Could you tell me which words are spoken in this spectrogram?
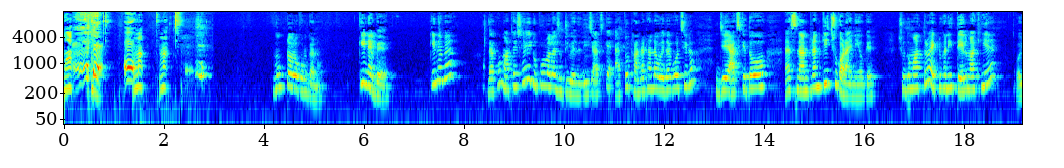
মা মা মা মুখটা ওরকম কেন কি নেবে? কি নেবে? দেখো, মাথায় সেই দুপুরবেলা জুটি বেঁধে দিয়েছে। আজকে এত ঠান্ডা ঠান্ডা ওয়েদার করছিল যে আজকে তো স্নান টান কিচ্ছু করায়নি ওকে। শুধুমাত্র একটুখানি তেল মাখিয়ে ওই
